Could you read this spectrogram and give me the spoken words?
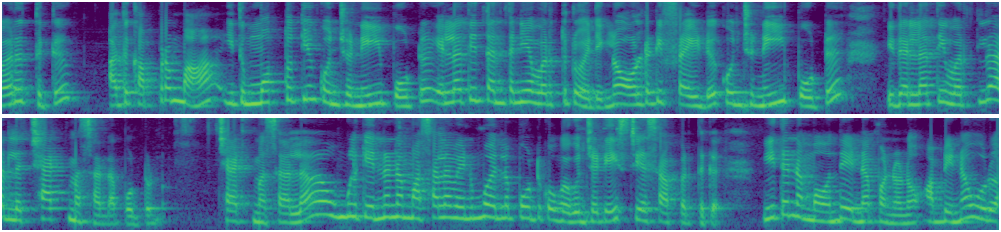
வறுத்துட்டு அதுக்கப்புறமா இது மொத்தத்தையும் கொஞ்சம் நெய் போட்டு எல்லாத்தையும் தனித்தனியாக வறுத்துட்டோம் இல்லைங்களா? ஆல்ரெடி ஃப்ரைடு கொஞ்சம் நெய் போட்டு இது எல்லாத்தையும் வறுத்துல அதில் சாட் மசாலா போட்டுடணும். சாட் மசாலா உங்களுக்கு என்னென்ன மசாலா வேணுமோ எல்லாம் போட்டுக்கோங்க. கொஞ்சம் டேஸ்டியாக சாப்பிட்றதுக்கு. இதை நம்ம வந்து என்ன பண்ணணும் அப்படின்னா ஒரு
